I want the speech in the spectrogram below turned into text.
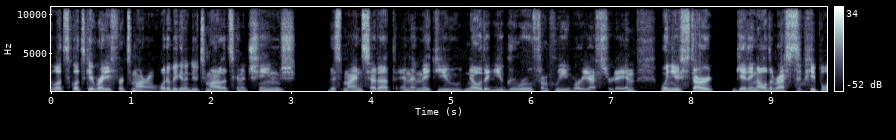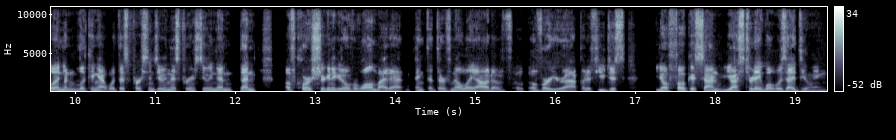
let's let's get ready for tomorrow what are we going to do tomorrow that's going to change this mindset up and then make you know that you grew from who you were yesterday and when you start getting all the rest of people in and looking at what this person's doing, this person's doing, then then of course you're going to get overwhelmed by that and think that there's no way out of, of, of where you're at. But if you just you know focus on yesterday, what was I doing?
